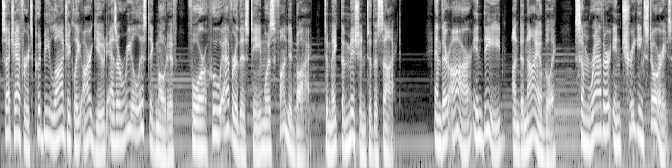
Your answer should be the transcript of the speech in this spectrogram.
such efforts could be logically argued as a realistic motive for whoever this team was funded by to make the mission to the site. And there are, indeed, undeniably, some rather intriguing stories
